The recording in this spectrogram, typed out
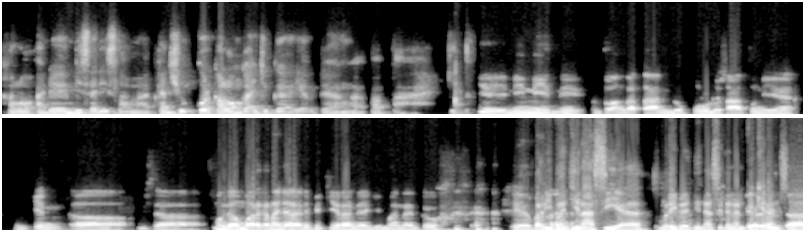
Kalau ada yang bisa diselamatkan syukur. Kalau enggak juga ya udah nggak apa-apa gitu. Iya, ini nih nih untuk angkatan 20 21 nih ya mungkin uh, bisa menggambarkan aja lah di pikiran ya gimana itu. ya berimajinasi ya, berimajinasi dengan Biar pikiran bisa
